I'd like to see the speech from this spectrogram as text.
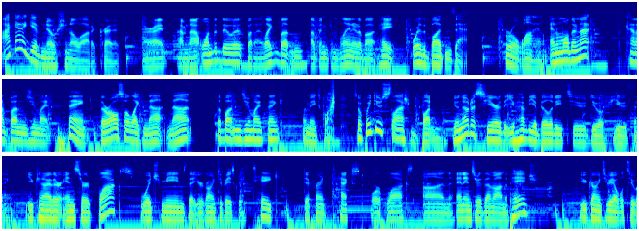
I gotta give Notion a lot of credit. All right, I'm not one to do it, but I like buttons. I've been complaining about, hey, where the buttons at for a while. And while they're not the kind of buttons you might think, they're also like not not the buttons you might think. Let me explain. So if we do slash button, you'll notice here that you have the ability to do a few things. You can either insert blocks, which means that you're going to basically take different text or blocks on and insert them on the page. You're going to be able to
